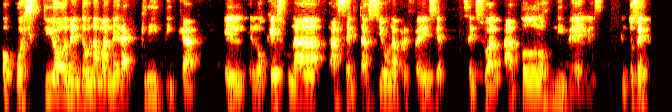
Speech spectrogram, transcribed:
o cuestionen de una manera crítica lo que es una aceptación, una preferencia sexual a todos los niveles. Entonces,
